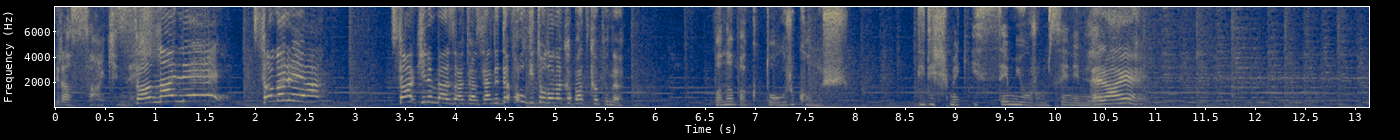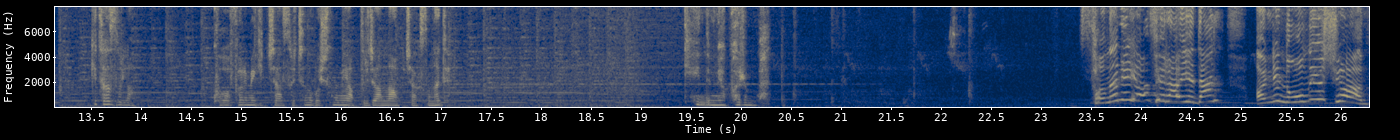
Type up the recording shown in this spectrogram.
biraz sakinleş. Sana ne? Sana ne ya? Sakinim ben zaten. Sen de defol git odana kapat kapını. Bana bak, doğru konuş. Didişmek istemiyorum seninle. Feraye. Git hazırlan. Kuaförüme gideceksin, saçını başını mı yaptıracaksın, ne yapacaksın hadi. Kendim yaparım ben. Sana ne ya Feraye'den? Anne ne oluyor şu an?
